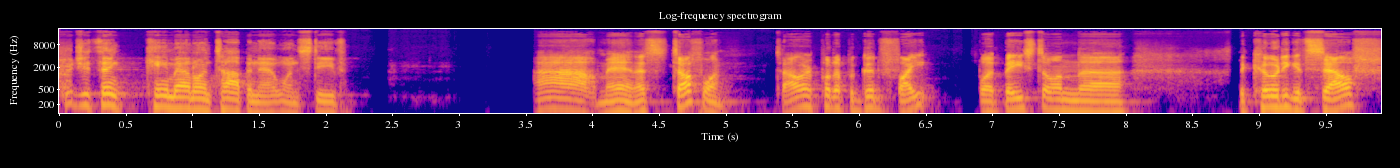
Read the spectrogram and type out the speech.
Who'd you think came out on top in that one, Steve? Ah, man, that's a tough one. Tyler put up a good fight, but based on the the coding itself,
